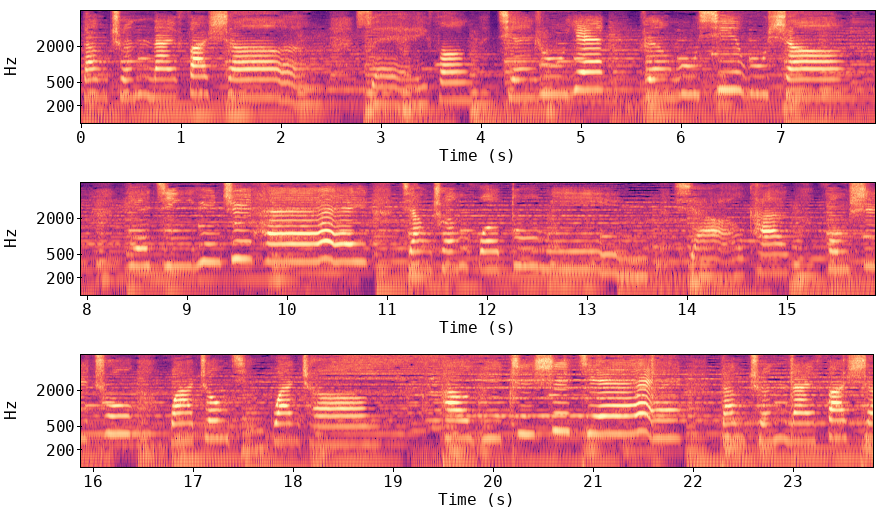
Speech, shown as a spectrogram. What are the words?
当春乃发生。随风潜入夜，润物细无声。夜静云俱黑，江春火独明。笑看红湿处，花重锦官城。好雨知时节，当春乃发生。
